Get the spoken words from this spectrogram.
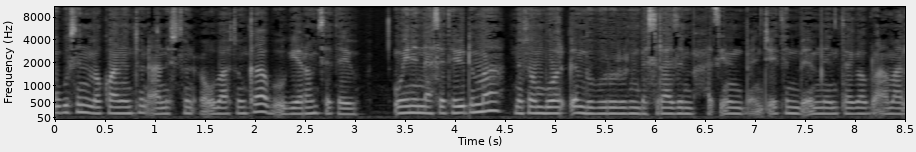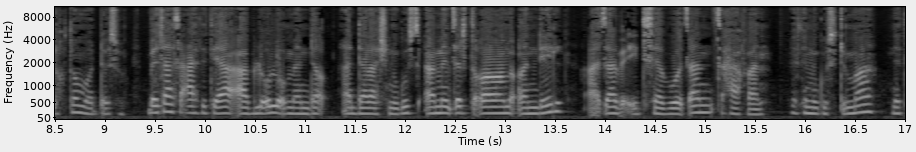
ንጉስን መኳንንቱን ኣንስቱን ዕቑባቱን ከኣ ብእኡ ገይሮም ሰተዩ። ወይኒ እናሰተዩ ድማ ነቶም ብወርቅን ብብሩርን በስራዝን ብሓጺንን ብዕንጨይትን ብእምንን እተገብሩ ኣማልኽቶም ወደሱ። በታ ሰዓት እቲኣ ኣብ ልቕሉቕ መንደቕ ኣዳራሽ ንጉስ ኣመንጽር ተቓዋሚ ቐንዴል ኣጻብዕ ኢድ ሰብ ወጻን ጸሓፋን። እቲ ንጉስ ድማ ነታ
